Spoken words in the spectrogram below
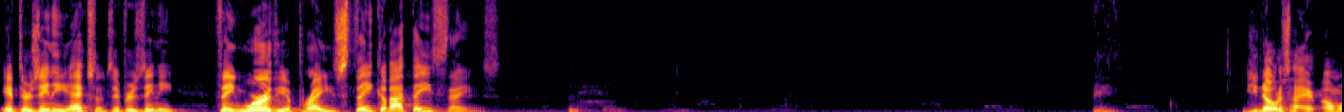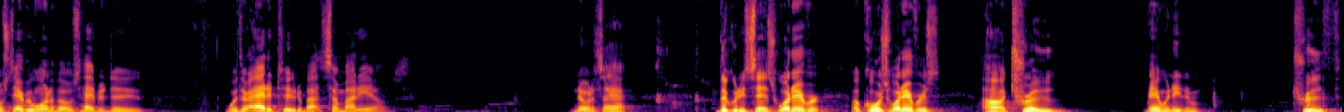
if there's any excellence, if there's anything worthy of praise, think about these things. Do you notice how almost every one of those had to do with their attitude about somebody else. Notice that? Look what he says. Whatever, of course, whatever is uh, true, man, we need to, truth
